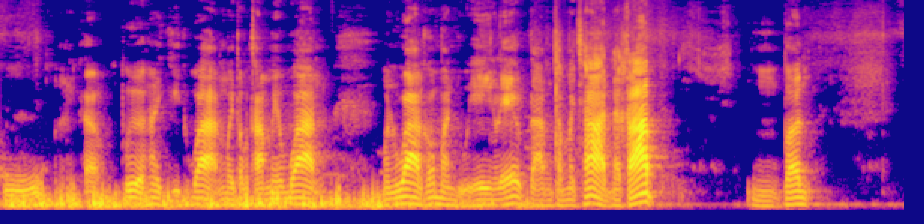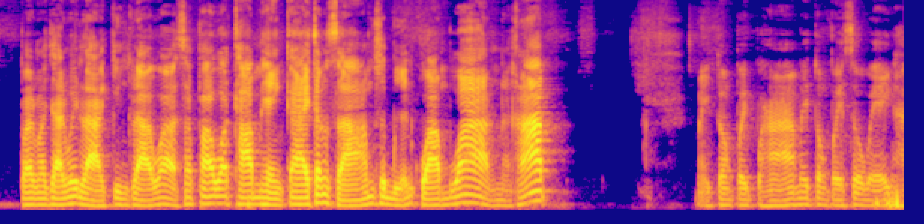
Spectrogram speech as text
หูนะครับ เพื่อให้จิตว่างไม่ต้องทำให้ว่าง มันว่างของมันอยู่เองแล้วตามธรรมชาตินะครับเพราะปรมาจารย์ไว้หลากจึงกล่าวว่า สภาวธรรมแห่งกายทั้งสามเสมือนความว่างนะครับ ไม่ต้องไปหาไม่ต้องไปแสวงห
